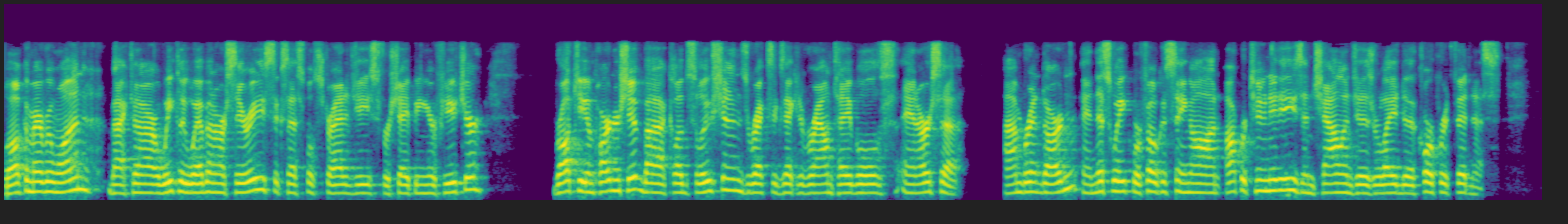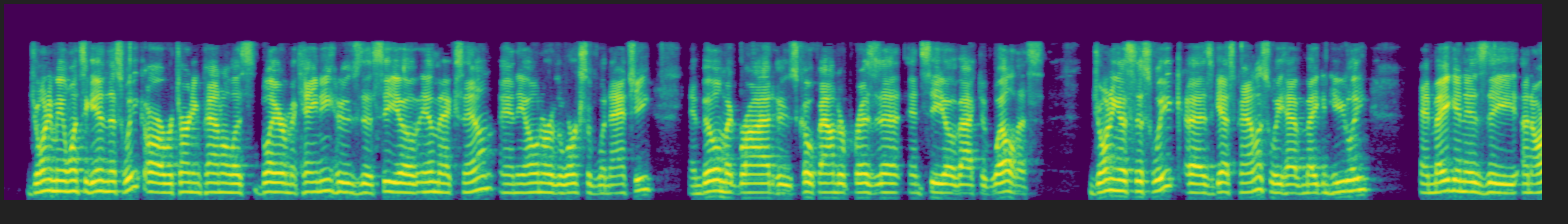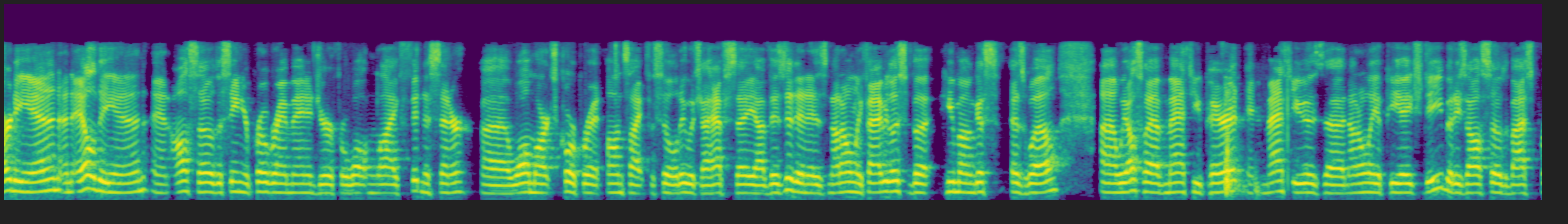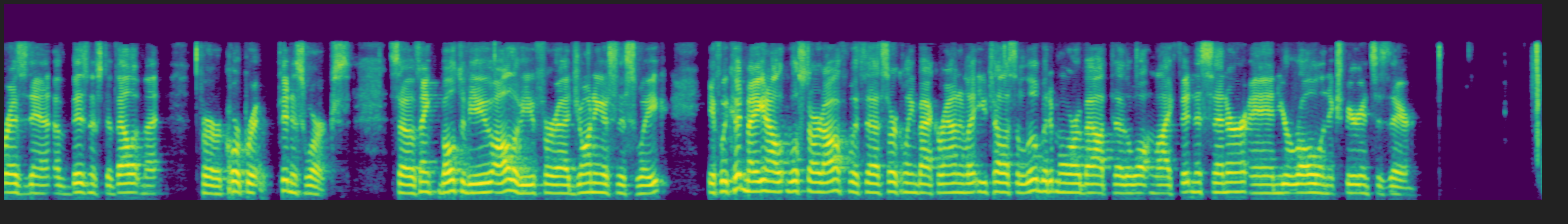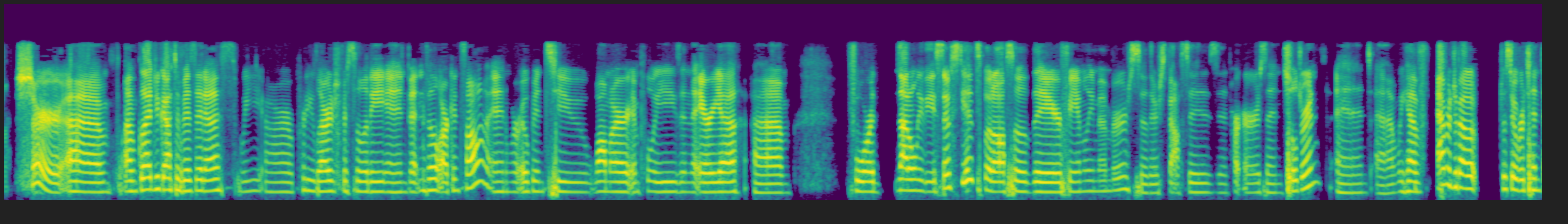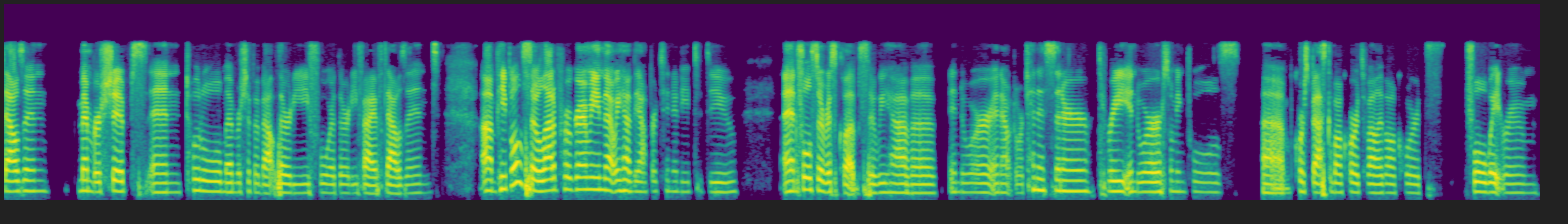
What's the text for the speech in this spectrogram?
Welcome everyone back to our weekly webinar series, Successful Strategies for Shaping Your Future. Brought to you in partnership by Club Solutions, Rex Executive Roundtables, and URSA. I'm Brent Darden, and this week we're focusing on opportunities and challenges related to corporate fitness. Joining me once again this week are returning panelists Blair McHaney, who's the CEO of MXM and the owner of the Works of Wenatchee, and Bill McBride, who's co-founder, president, and CEO of Active Wellness. Joining us this week as guest panelists, we have Megan Hewley, and Megan is the an RDN, an LDN, and also the senior program manager for Walton Life Fitness Center, uh, Walmart's corporate on-site facility, which I have to say I visited and is not only fabulous but humongous as well. Uh, we also have Matthew Parrott, and Matthew is uh, not only a PhD, but he's also the Vice President of Business Development for Corporate Fitness Works. So thank both of you, all of you, for uh, joining us this week. If we could, Megan, I'll, we'll start off with uh, circling back around and let you tell us a little bit more about uh, the Walton Life Fitness Center and your role and experiences there. Sure. Um, I'm glad you got to visit us. We are a pretty large facility in Bentonville, Arkansas, and we're open to Walmart employees in the area um, for not only the associates, but also their family members, so their spouses and partners and children. And uh, we have average about just over 10,000 memberships and total membership about 34, 35,000 um, people. So a lot of programming that we have the opportunity to do and full service clubs. So we have a indoor and outdoor tennis center, three indoor swimming pools, um, of course basketball courts, volleyball courts, full weight room,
